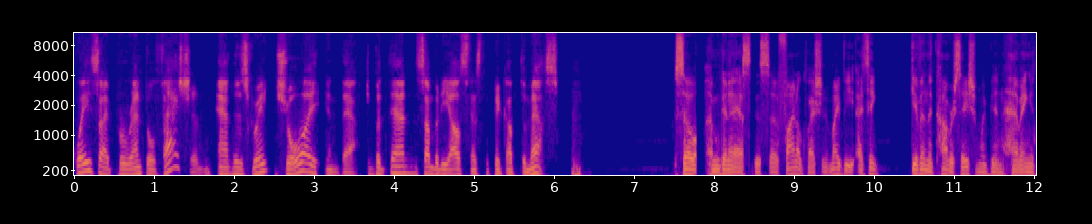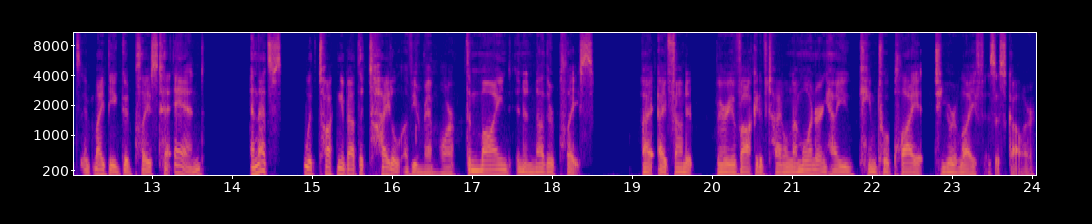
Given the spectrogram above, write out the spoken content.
quasi parental fashion, and there's great joy in that. But then somebody else has to pick up the mess. So I'm going to ask this uh, final question. It might be, I think, given the conversation we've been having, it might be a good place to end. And that's with talking about the title of your memoir, The Mind in Another Place. I, I found it very evocative title, and I'm wondering how you came to apply it to your life as a scholar.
